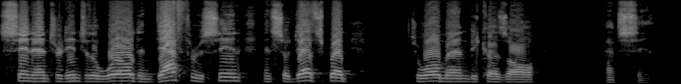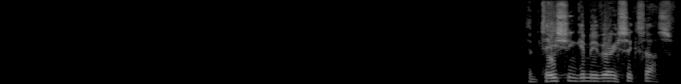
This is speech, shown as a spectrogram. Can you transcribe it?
sin entered into the world, and death through sin, and so death spread to all men because all have sinned. Temptation can be very successful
